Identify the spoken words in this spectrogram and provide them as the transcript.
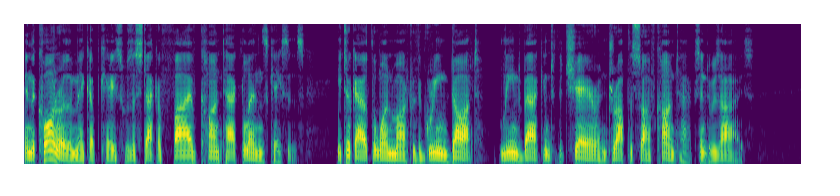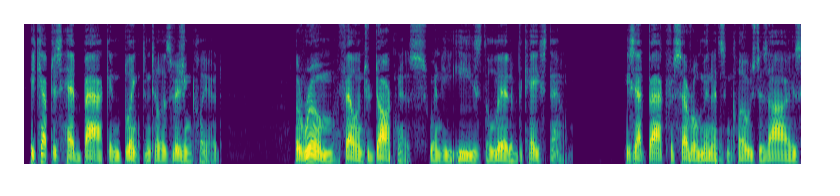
In the corner of the makeup case was a stack of five contact lens cases. He took out the one marked with a green dot, leaned back into the chair, and dropped the soft contacts into his eyes. He kept his head back and blinked until his vision cleared. The room fell into darkness when he eased the lid of the case down. He sat back for several minutes and closed his eyes,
